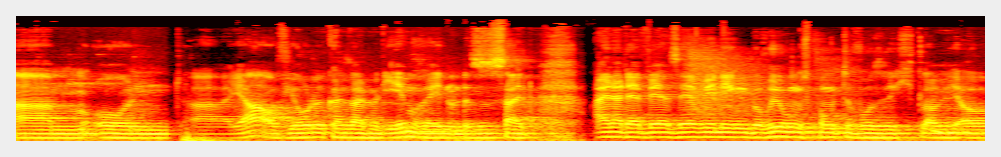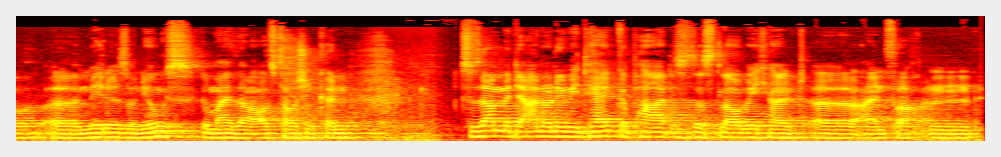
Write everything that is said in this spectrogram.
Ähm, und äh, ja, auf Jodel können sie halt mit jedem reden. Und das ist halt einer der sehr wenigen Berührungspunkte, wo sich, glaube ich, auch äh, Mädels und Jungs gemeinsam austauschen können zusammen mit der Anonymität gepaart ist das, glaube ich, halt äh, einfach ein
